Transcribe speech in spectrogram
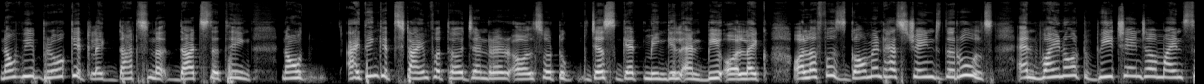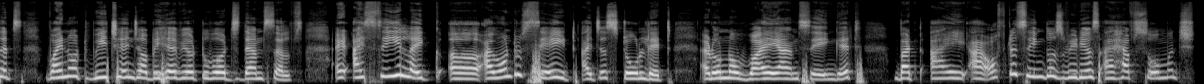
Now we broke it. Like that's not that's the thing. Now I think it's time for third gender also to just get mingle and be all like all of us. Government has changed the rules, and why not we change our mindsets? Why not we change our behavior towards themselves? I, I see like uh, I want to say it. I just told it. I don't know why I'm saying it, but I, I after seeing those videos, I have so much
